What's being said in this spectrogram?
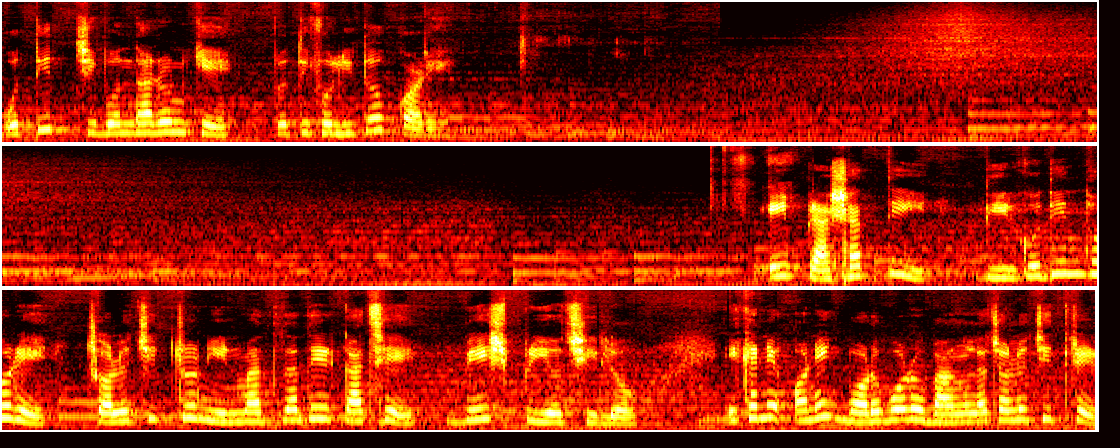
অতীত জীবনধারণকে প্রতিফলিত করে। এই প্রাসাদটি দীর্ঘদিন ধরে চলচ্চিত্র নির্মাতাদের কাছে বেশ প্রিয় ছিল। এখানে অনেক বড় বড় বাংলা চলচ্চিত্রের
